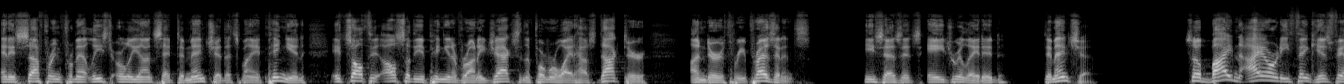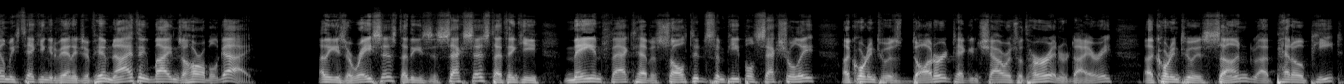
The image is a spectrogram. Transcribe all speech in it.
and is suffering from at least early onset dementia. That's my opinion. It's also the opinion of Ronny Jackson, the former White House doctor under three presidents. He says it's age related dementia. So Biden, I already think his family's taking advantage of him. Now, I think Biden's a horrible guy. I think he's a racist. I think he's a sexist. I think he may, in fact, have assaulted some people sexually, according to his daughter, taking showers with her in her diary, according to his son, uh, Pedo Pete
